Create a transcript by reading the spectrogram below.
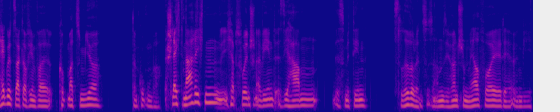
Hagrid sagt auf jeden Fall, kommt mal zu mir, dann gucken wir. Schlechte Nachrichten, ich habe es vorhin schon erwähnt, sie haben es mit den Slytherin zusammen. Sie hören schon Malfoy, der irgendwie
